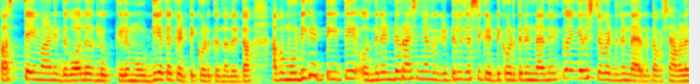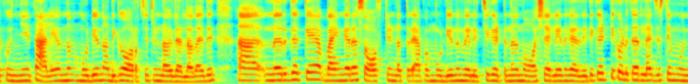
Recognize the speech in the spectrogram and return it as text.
ഫസ്റ്റ് ടൈമാണ് ഇതുപോലെ ഒരു ലുക്കിൽ മുടിയൊക്കെ കെട്ടിക്കൊടുക്കുന്നത് കേട്ടോ അപ്പോൾ മുടി കെട്ടിയിട്ട് ഒന്ന് രണ്ട് പ്രാവശ്യം ഞാൻ വീട്ടിൽ ജസ്റ്റ് കെട്ടിക്കൊടുത്തിട്ടുണ്ടായിരുന്നു. എനിക്ക് ഭയങ്കര ഇഷ്ടപ്പെട്ടിട്ടുണ്ടായിരുന്നു കേട്ടോ പക്ഷെ അവളെ കുഞ്ഞ് തലയൊന്നും മുടിയൊന്നും അധികം ഉറച്ചിട്ടുണ്ടാവില്ലല്ലോ. അതായത് നെറുകൊക്കെ ഭയങ്കര സോഫ്റ്റ് ഉണ്ട് അത്രേ. അപ്പം മുടിയൊന്നും വലിച്ച് കെട്ടുന്നത് മോശമല്ലേ എന്ന് കരുതിയിട്ട് കെട്ടി കൊടുക്കാറില്ല ജസ്റ്റ് മുൻ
